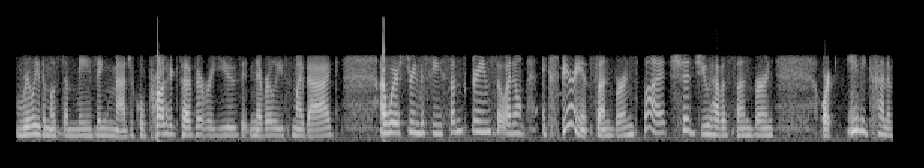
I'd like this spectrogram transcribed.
really the most amazing, magical product I've ever used. It never leaves my bag. I wear Stream to Sea sunscreen, so I don't experience sunburns. But should you have a sunburn or any kind of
